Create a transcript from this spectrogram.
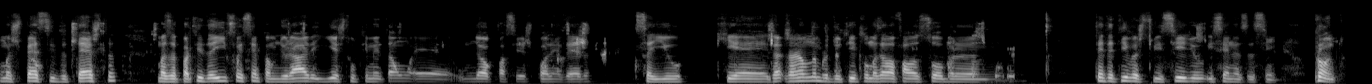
uma espécie de teste, mas a partir daí foi sempre a melhorar. E este último, então, é o melhor que vocês podem ver que saiu. Que é, já, já não me lembro do título, mas ela fala sobre tentativas de suicídio e cenas assim. Pronto.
